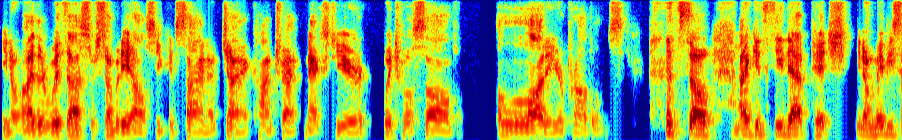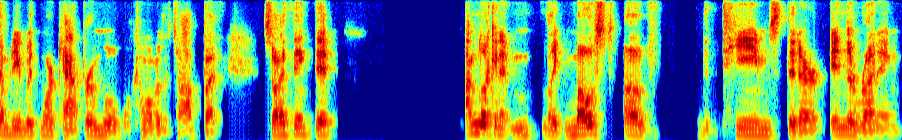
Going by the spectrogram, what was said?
you know, either with us or somebody else, you can sign a giant contract next year, which will solve a lot of your problems. so I could see that pitch. You know, maybe somebody with more cap room will, will come over the top, but so I think that I'm looking at like most of the teams that are in the running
